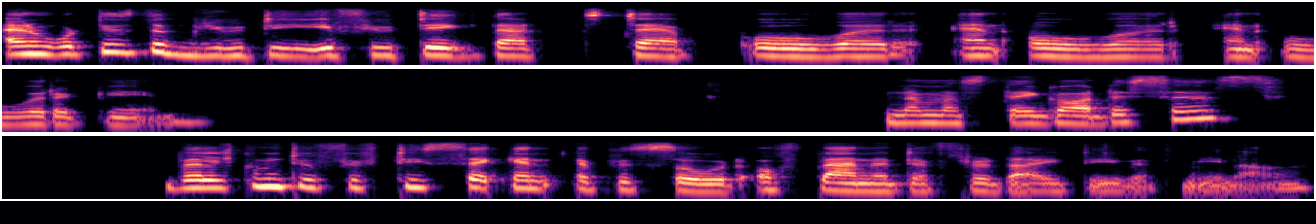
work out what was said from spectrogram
And what is the beauty if you take that step over and over and over again? Namaste, goddesses. Welcome to 52nd episode of Planet Aphrodite with Meena.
